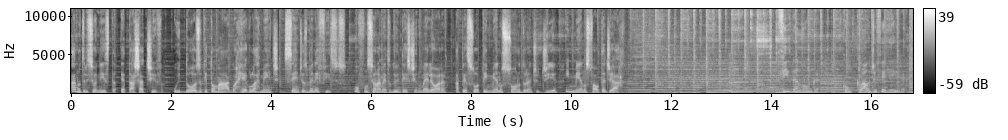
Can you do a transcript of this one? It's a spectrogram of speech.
A nutricionista é taxativa. O idoso que toma água regularmente sente os benefícios. O funcionamento do intestino melhora, a pessoa tem menos sono durante o dia e menos falta de ar. Vida Longa, com Cláudio Ferreira.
